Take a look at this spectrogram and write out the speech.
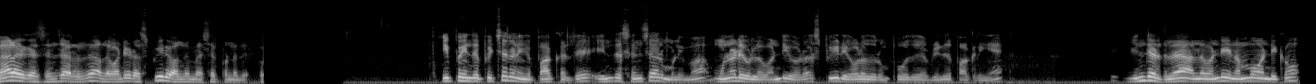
மேலே இருக்கிற சென்சார் வந்து அந்த வண்டியோட ஸ்பீடை வந்து மெஷர் பண்ணுது. இப்போ இந்த பிக்சரில் நீங்கள் பார்க்குறது இந்த சென்சார் மூலிமா முன்னாடி உள்ள வண்டியோட ஸ்பீடு எவ்வளோ தூரம் போகுது அப்படின்றத பார்க்குறீங்க இந்த இடத்துல அந்த வண்டி நம்ம வண்டிக்கும்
